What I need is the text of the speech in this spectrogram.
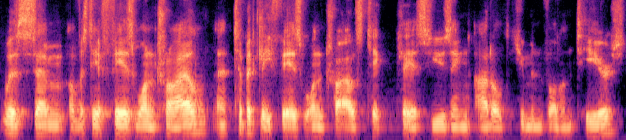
was um, obviously a phase one trial. Uh, typically, phase one trials take place using adult human volunteers,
